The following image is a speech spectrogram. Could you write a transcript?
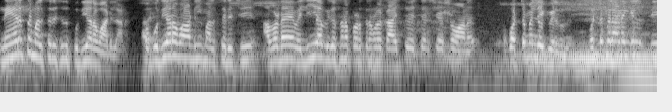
നേരത്തെ മത്സരിച്ചത് പുതിയറ വാർഡിലാണ് അപ്പൊ പുതിയറ വാർഡിൽ മത്സരിച്ച് അവിടെ വലിയ വികസന പ്രവർത്തനങ്ങൾ കാഴ്ചവെച്ചതിന് ശേഷമാണ് ഒറ്റമ്മലിലേക്ക് വരുന്നത്. ഒറ്റമ്മലാണെങ്കിൽ സി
